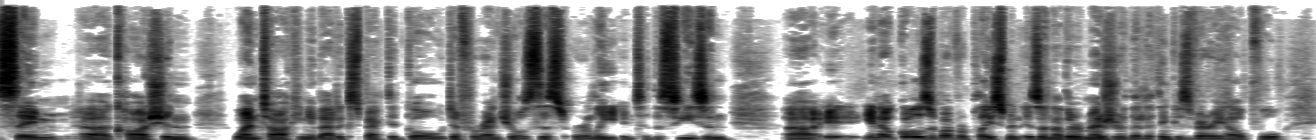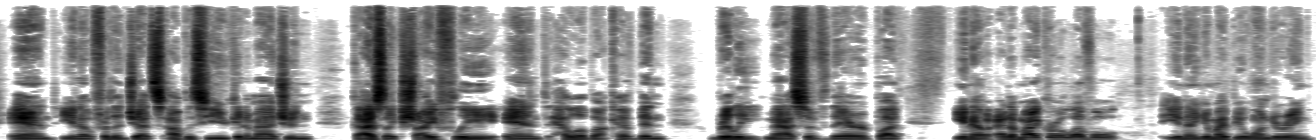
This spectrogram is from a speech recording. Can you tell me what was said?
same uh, caution when talking about expected goal differentials this early into the season. Uh, you know, goals above replacement is another measure that I think is very helpful. And, you know, for the Jets, obviously, you can imagine guys like Scheifele and Hellebuyck have been really massive there. But, you know, at a micro level, you know, you might be wondering,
